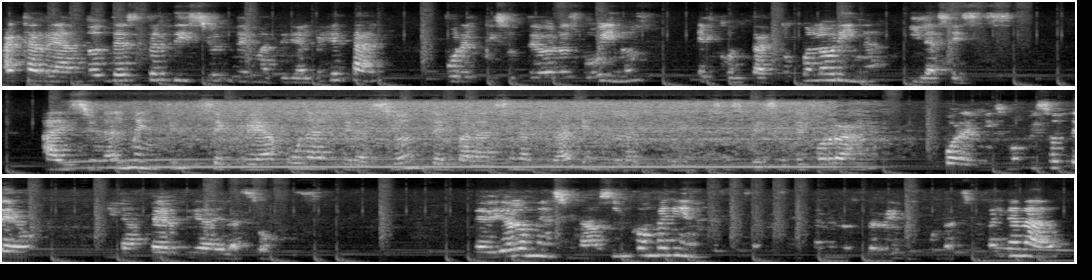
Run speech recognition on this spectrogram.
acarreando desperdicio del material vegetal por el pisoteo de los bovinos, el contacto con la orina y las heces. Adicionalmente, se crea una alteración del balance natural entre las diferentes especies de forraje por el mismo pisoteo y la pérdida de las hojas. Debido a los mencionados inconvenientes que se presentan en los terrenos acción del ganado,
